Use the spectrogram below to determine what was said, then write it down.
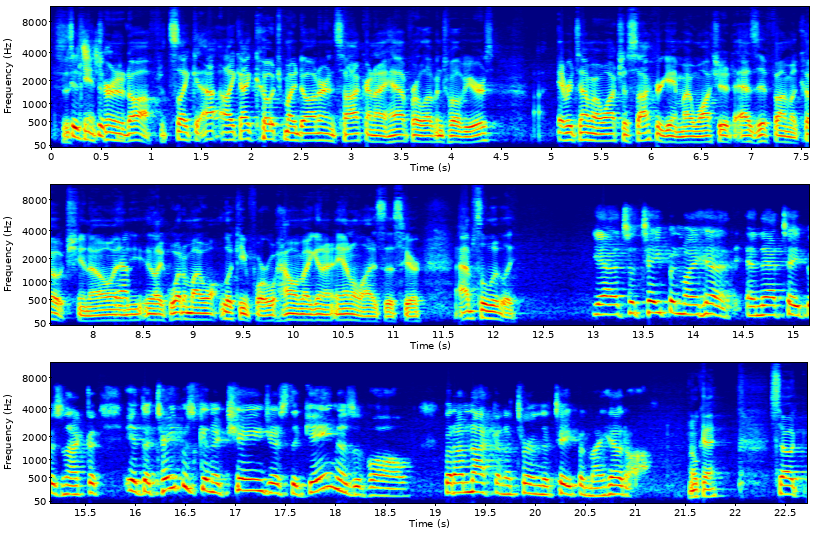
Just it's can't just, turn it off. It's like uh, like I coach my daughter in soccer, and I have for 11, 12 years. Every time I watch a soccer game, I watch it as if I'm a coach, you know, and yeah. like, what am I looking for? How am I going to analyze this here? Absolutely. Yeah, it's a tape in my head, and that tape is not good. If the tape is going to change as the game has evolved, but I'm not going to turn the tape in my head off. Okay, so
